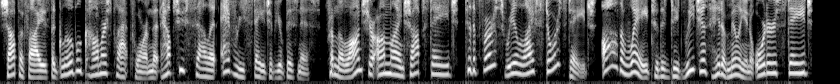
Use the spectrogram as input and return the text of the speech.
Shopify is the global commerce platform that helps you sell at every stage of your business. From the launch your online shop stage to the first real life store stage, all the way to the did we just hit a million orders stage.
